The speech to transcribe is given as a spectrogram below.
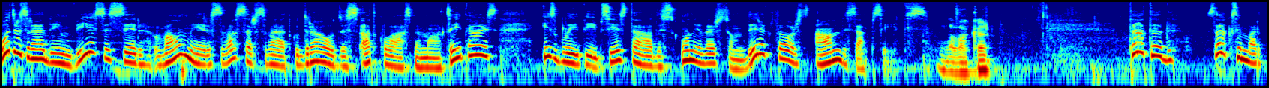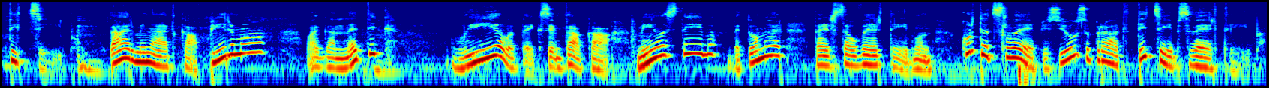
Otrs raidījuma viesis ir Valmieras Vasarsvētku draudzes atklāsme mācītājs, izglītības iestādes universuma direktors Andis Apsītis. Labvakar! Tātad sāksim ar ticību. Tā ir minēta kā pirmā, lai gan netik liela, teiksim, tā kā mīlestība, bet tomēr tā ir savu vērtību. Un kur tad slēpjas jūsuprāt ticības vērtība?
